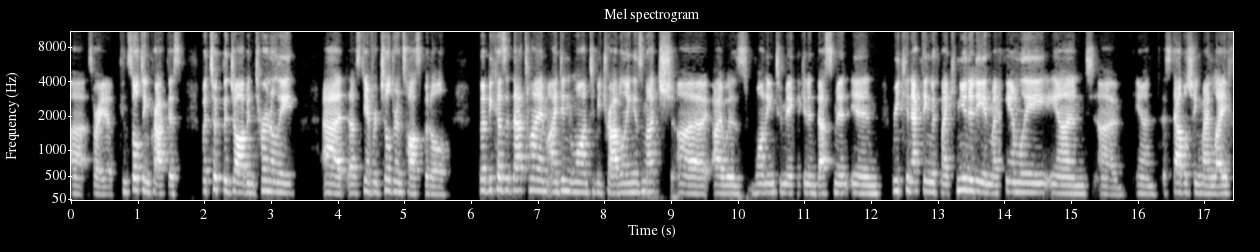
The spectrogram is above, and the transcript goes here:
uh, sorry a consulting practice but took the job internally at uh, stanford children's hospital but because at that time I didn't want to be traveling as much, uh, I was wanting to make an investment in reconnecting with my community and my family, and uh, and establishing my life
